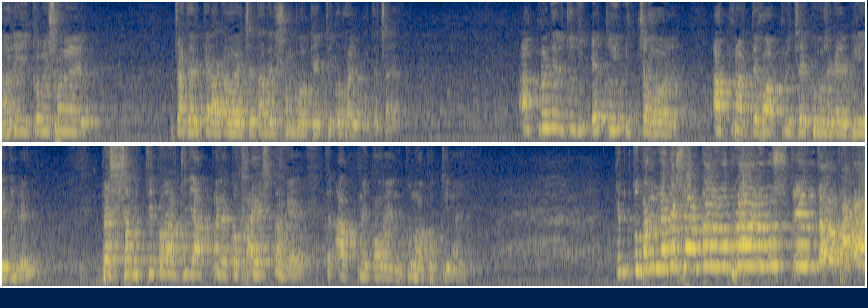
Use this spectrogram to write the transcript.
নারী কমিশনে যাদেরকে রাখা হয়েছে, তাদের সম্পর্কে একটি কথা আমি বলতে চাই। আপনাদের যদি এতই ইচ্ছা হয়, আপনার দেহ আপনি যে কোনো জায়গায় বিলিয়ে দিবেন। বেশ্যাবৃত্তি করার যদি আপনার এত খায়েশ থাকে আপনি করেন, কোনো আপত্তি নাই। কিন্তু বাংলাদেশের ধর্মপ্রাণ মুসলিম জনতাকে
